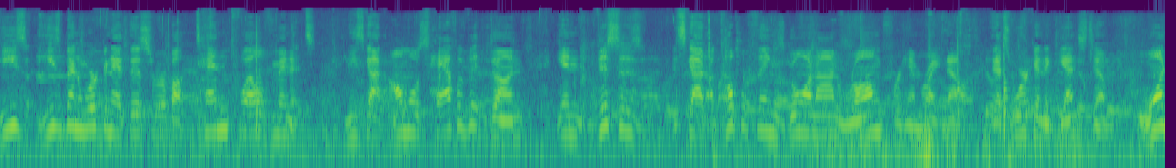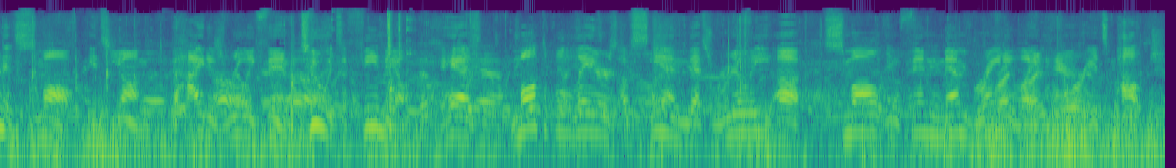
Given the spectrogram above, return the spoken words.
He's he's been working at this for about 10, 12 minutes. And he's got almost half of it done. And this is it's got a couple things going on wrong for him right now that's working against him. One, it's small, it's young, the hide is really thin. Two, it's a female. It has multiple layers of skin that's really uh, small and thin membrane like right for its pouch.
